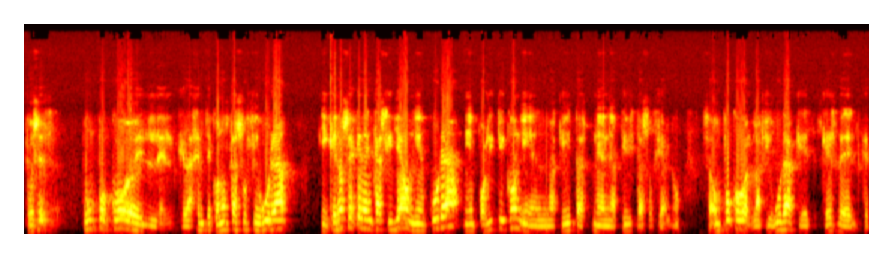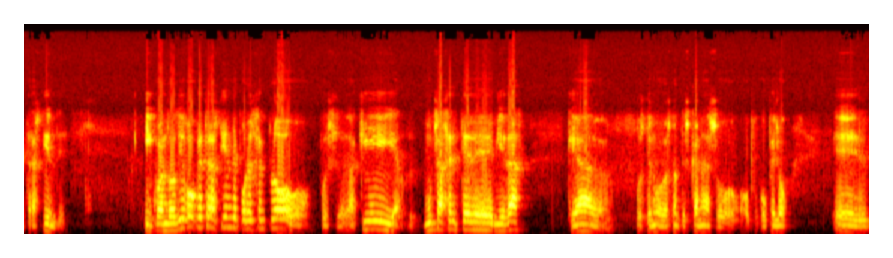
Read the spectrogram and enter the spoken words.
pues es un poco el, que la gente conozca su figura y que no se quede encasillado ni en cura, ni en político, ni en activista, ni en activista social, ¿no? O sea, un poco la figura que, es del que trasciende. Y cuando digo que trasciende, por ejemplo, pues aquí mucha gente de mi edad, que ha, pues tenemos bastantes canas o, poco pelo, eh,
